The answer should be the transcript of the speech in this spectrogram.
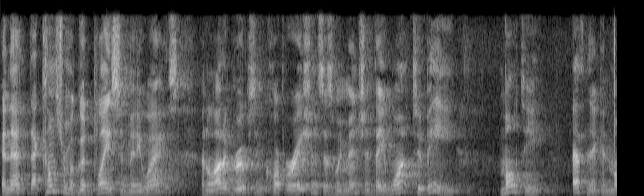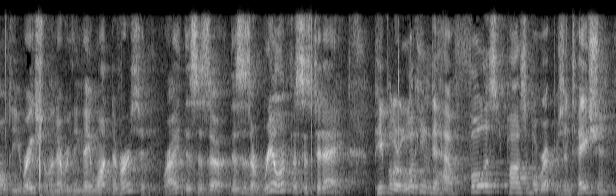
And that, that comes from a good place in many ways. And a lot of groups and corporations, as we mentioned, they want to be multi ethnic and multiracial and everything. They want diversity, right? This is a this is a real emphasis today. People are looking to have fullest possible representation.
